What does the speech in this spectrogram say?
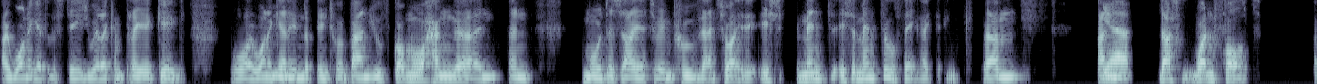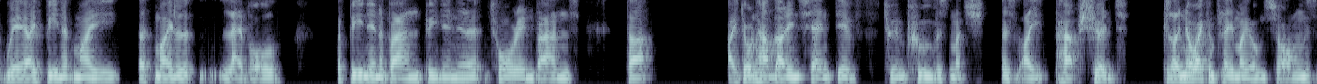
I want to get to the stage where I can play a gig, or I want to get Mm. in, into a band. You've got more hunger and and more desire to improve. Then, so I, it's meant it's a mental thing. I think. Um, and yeah, that's one fault where I've been at my at my level of being in a band, being in a touring band, that I don't have that incentive to improve as much as I perhaps should because I know I can play my own songs,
